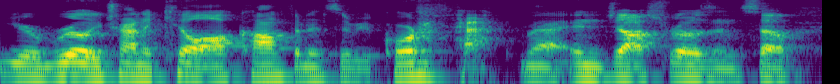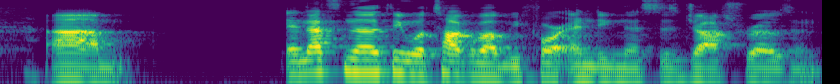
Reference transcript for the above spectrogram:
you're really trying to kill all confidence of your quarterback Right. in Josh Rosen. So, um, and that's another thing we'll talk about before ending this is Josh Rosen.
